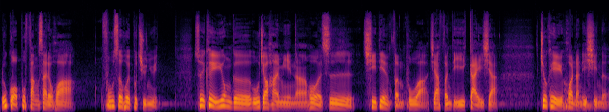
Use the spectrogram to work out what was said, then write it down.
如果不防晒的话，肤色会不均匀，所以可以用个五角海绵啊，或者是气垫粉扑啊，加粉底液盖一下，就可以焕然一新了。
